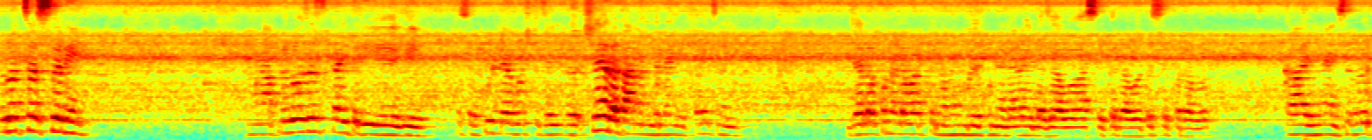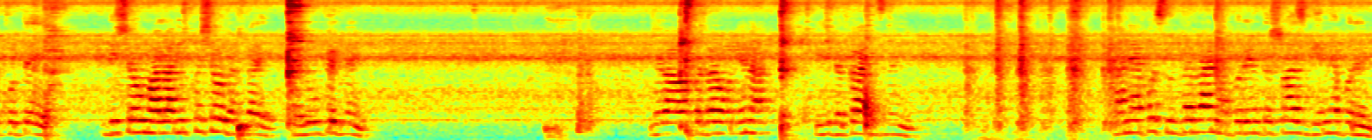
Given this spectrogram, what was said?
रोजचाच सण आहे. मग आपलं रोजच काहीतरी हे हे. असं कुठल्या गोष्टीचा इथं शहरात आनंद नाही काहीच नाही. ज्याला कोणाला वाटतं ना मुंबई पुण्याला राहायला जावं असं करावं तसं करावं. काही नाही सगळं खोटं आहे. दिशव माल आणि फसव धंदा आहे त्याचा उपयोग नाही. ज्या गावाकडे राहून ये ना ते इथं काहीच नाही. खाण्यापासून तर राहण्यापर्यंत श्वास घेण्यापर्यंत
